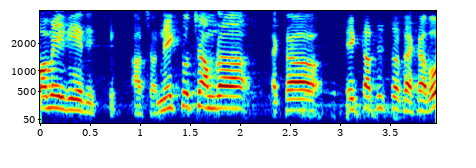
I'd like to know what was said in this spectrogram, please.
কমেই দিয়ে দিচ্ছি। আচ্ছা নেক্সট হচ্ছে আমরা একটা এক্স আসিসটা দেখাবো।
